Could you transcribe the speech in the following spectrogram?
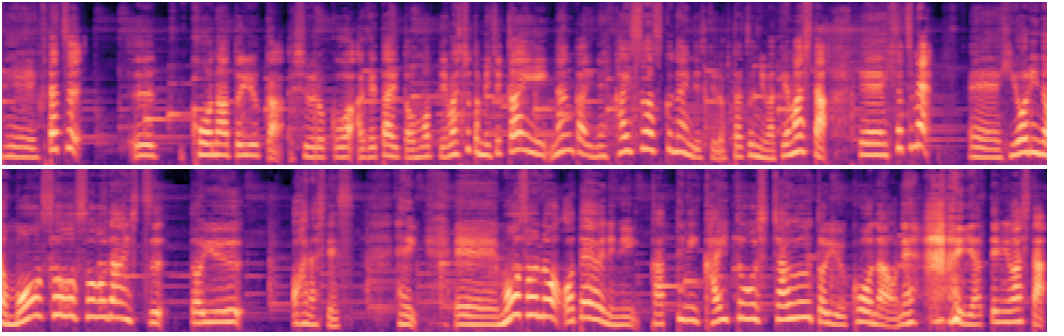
えー、2つコーナーというか収録を上げたいと思っています。ちょっと短い、何回ね、回数は少ないんですけど、二つに分けました。で、一つ目、えー、日和の妄想相談室というお話です。はい。えー、妄想のお便りに勝手に回答しちゃうというコーナーをね、はい、やってみました。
